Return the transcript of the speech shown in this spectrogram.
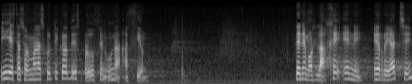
y estas hormonas corticoides producen una acción. Tenemos la GNRH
